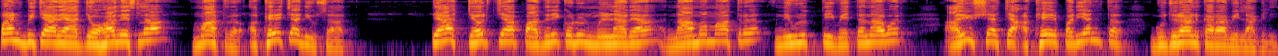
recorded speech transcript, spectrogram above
पण बिचाऱ्या जोहानेसला मात्र अखेरच्या दिवसात त्या चर्चच्या पादरीकडून मिळणाऱ्या नाममात्र निवृत्ती वेतनावर आयुष्याच्या अखेरपर्यंत गुजराण करावी लागली.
